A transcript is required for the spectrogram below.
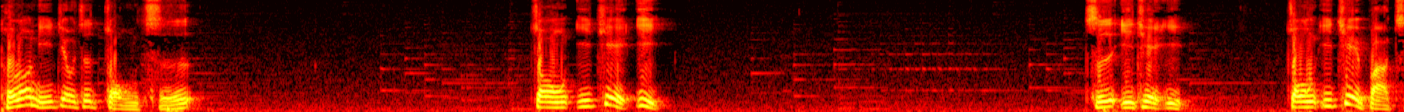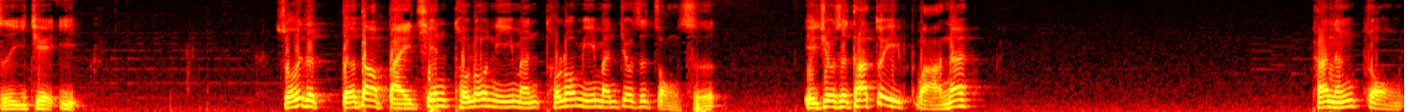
陀罗尼就是总持，总一切义，持一切义，总一切法持一切义。所谓的得到百千陀罗尼门，陀罗尼门就是总持。也就是他对法呢，他能总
